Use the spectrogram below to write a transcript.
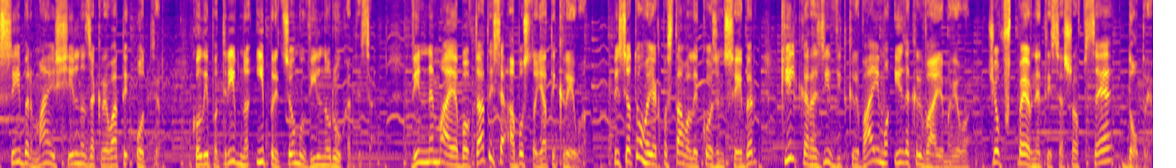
шибер має щільно закривати отвір, коли потрібно, і при цьому вільно рухатися. Він не має бовтатися або стояти криво. Після того, як поставили кожен шибер, кілька разів відкриваємо і закриваємо його, щоб впевнитися, що все добре.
